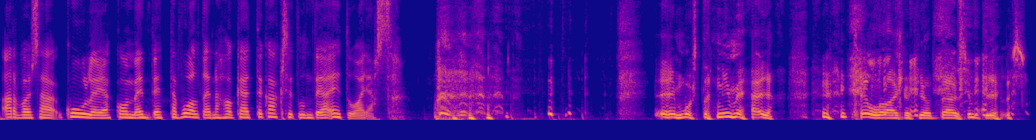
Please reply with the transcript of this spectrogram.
arvoisa kuulija kommentti, että Vuolteenaho käytte kaksi tuntia etuajassa. Ei muista nimeä ja kelloaikakin on täysin pielessä.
